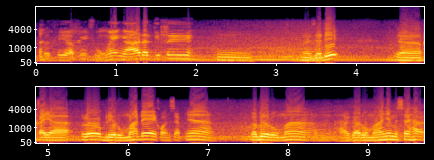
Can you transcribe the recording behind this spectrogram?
Berarti apa? ya, Sungai nggak ada kita. Hmm. Nah, jadi ya, kayak lo beli rumah deh konsepnya. Lo beli rumah, harga rumahnya misalnya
